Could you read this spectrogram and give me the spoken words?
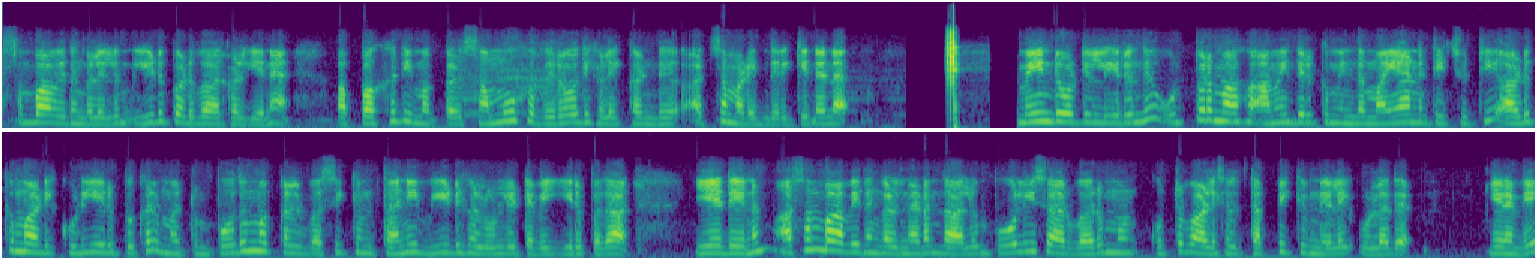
அசம்பாவிதங்களிலும் ஈடுபடுவார்கள் என அப்பகுதி மக்கள் சமூக விரோதிகளை கண்டு அச்சமடைந்திருக்கின்றனர். மெயின் ரோட்டில் இருந்து உட்புறமாக அமைந்திருக்கும் இந்த மயானத்தை சுற்றி அடுக்குமாடி குடியிருப்புகள் மற்றும் பொதுமக்கள் வசிக்கும் தனி வீடுகள் உள்ளிட்டவை இருப்பதால் ஏதேனும் அசம்பாவிதங்கள் நடந்தாலும் போலீசார் வரும் முன் குற்றவாளிகள் தப்பிக்கும் நிலை உள்ளது. எனவே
